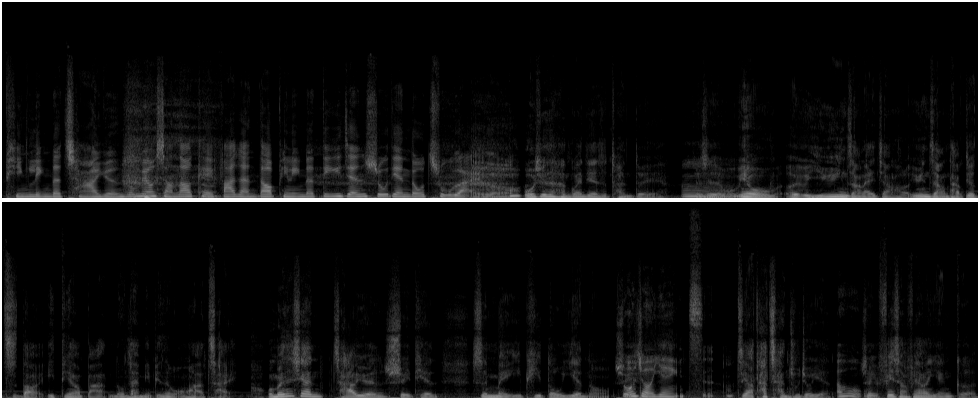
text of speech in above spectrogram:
平林的茶园，都没有想到可以发展到平林的第一间书店都出来了。我觉得很关键是团队，就是因为我们呃以余院长来讲好了，余院长他就知道一定要把农产品变成文化财。我们现在茶园水田是每一批都验哦，多久验一次？只要它产出就验哦，所以非常非常严格。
